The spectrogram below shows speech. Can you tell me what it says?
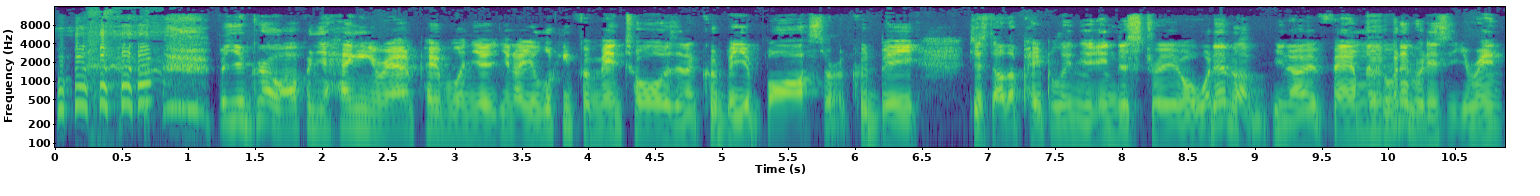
but you grow up and you're hanging around people, and you're, you know you're looking for mentors, and it could be your boss, or it could be just other people in your industry, or whatever you know, family, whatever it is that you're in,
